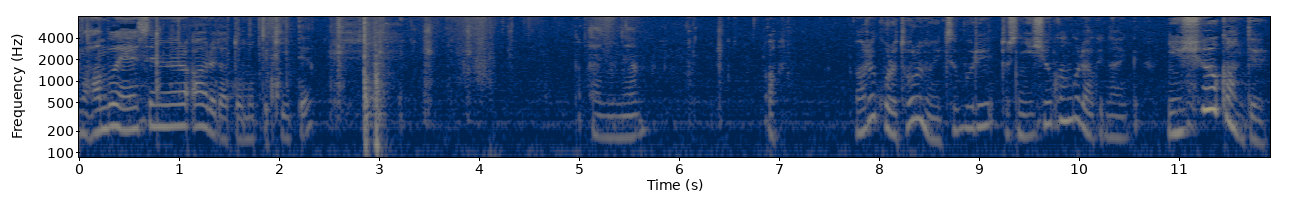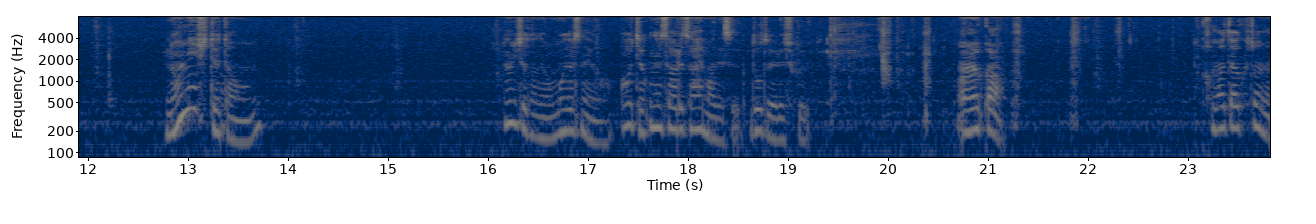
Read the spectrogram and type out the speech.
まあ半分 ASMR だと思って聞いて。あのね。あ。あれ？これ撮るのいつぶり？私2週間ぐらい開けないけど。2週間って何してたん？何してたんだろう？思い出せないわ。あ若年性アルツハイマーです。どうぞよろしく。あれか。蒲田区との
